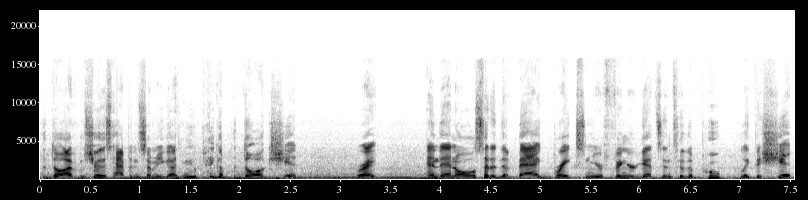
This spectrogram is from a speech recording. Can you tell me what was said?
the dog, I'm sure this happens to some of you guys. When you pick up the dog shit, right? And then all of a sudden the bag breaks and your finger gets into the poop, like the shit.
